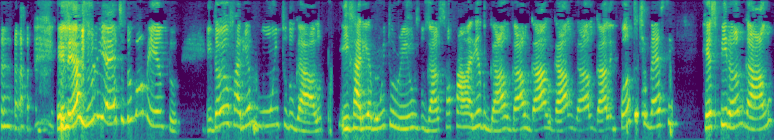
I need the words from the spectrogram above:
ele é a Juliette do momento. Então eu faria muito do Galo e faria muito Reels do Galo, só falaria do Galo, Galo, Galo, Galo, Galo, Galo, enquanto tivesse respirando Galo,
